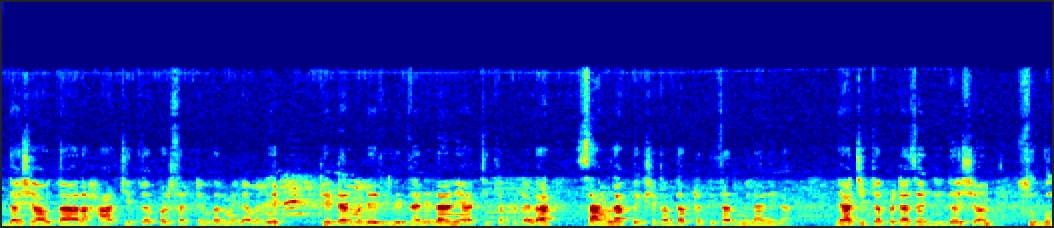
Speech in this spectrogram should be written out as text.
दशावतार हा चित्रपट सप्टेंबर महिन्यामध्ये थिएटरमध्ये रिलीज झालेला आणि या चित्रपटाला चांगला प्रेक्षकांचा प्रतिसाद मिळालेला. या चित्रपटाचं दिग्दर्शन सुबुत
